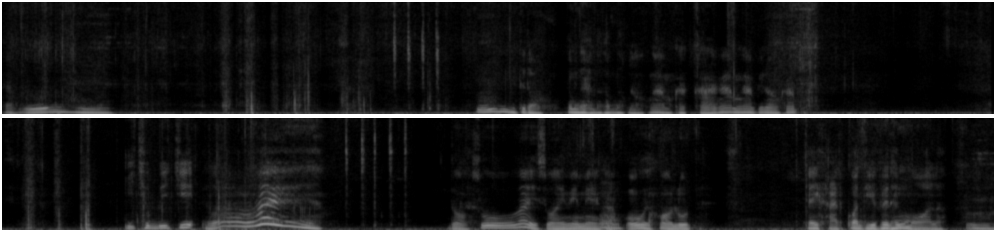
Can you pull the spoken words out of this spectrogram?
ครับอุ้ยอุ้ยมีแต่ดอกงามๆนะครับเนาะดอกงามครับขางามงามพี่น้องครับอิชุบิจิโอ้ย ดอกสวยสวยแม่ๆครับ โอ้ยข้อหลุด ใจขาดก่อนที่ไปถึงหมอแล้วอืม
